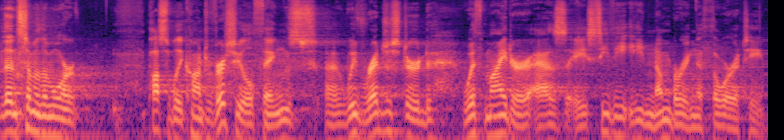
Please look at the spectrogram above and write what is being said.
Then some of the more possibly controversial things, uh, we've registered with MITRE as a CVE numbering authority.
